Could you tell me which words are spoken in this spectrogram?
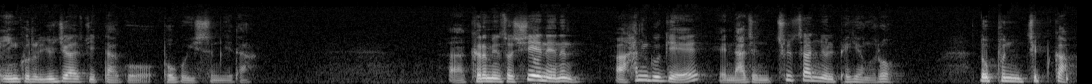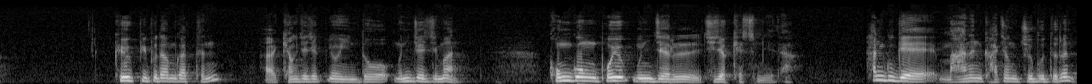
인구를 유지할 수 있다고 보고 있습니다. 그러면서 CNN은 한국의 낮은 출산율 배경으로 높은 집값, 교육비 부담 같은 경제적 요인도 문제지만 공공보육 문제를 지적했습니다. 한국의 많은 가정주부들은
